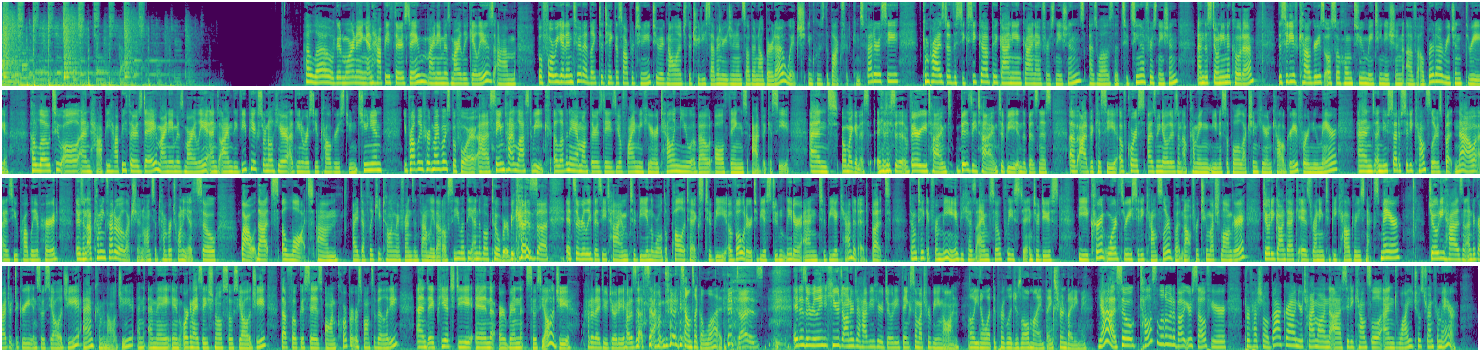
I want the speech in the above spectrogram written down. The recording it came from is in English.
Hello, good morning, and happy Thursday. My name is Marley Gillies. Um, before we get into it, I'd like to take this opportunity to acknowledge the Treaty 7 region in southern Alberta, which includes the Blackfoot Confederacy, comprised of the Siksika, Piikani, and Kainai First Nations, as well as the Tsuut'ina First Nation and the Stoney Nakoda. The city of Calgary is also home to Métis Nation of Alberta, Region 3. Hello to all and happy, happy Thursday. My name is Marley and I'm the VP External here at the University of Calgary Students Union. You probably have heard my voice before. Uh, same time last week, 11 a.m. on Thursdays, you'll find me here telling you about all things advocacy. And oh my goodness, it is a very timed, busy time to be in the business of advocacy. Of course, as we know, there's an upcoming municipal election here in Calgary for a new mayor and a new set of city councilors. But now, as you probably have heard, there's an upcoming federal election on September 20th. So, wow, that's a lot. Um, I definitely keep telling my friends and family that I'll see you at the end of October because uh, it's a really busy time to be in the world of politics, to be a voter, to be a student leader, and to be a candidate. But don't take it from me because I am so pleased to introduce the current Ward 3 City Councillor, but not for too much longer. Jyoti Gondek is running to be Calgary's next mayor. Jody has an undergraduate degree in sociology and criminology, an MA in organizational sociology that focuses on corporate responsibility, and a PhD in urban sociology. How did I do, Jyoti? How does that sound? It sounds like a lot. it does. It is a really huge honor to have you here, Jyoti. Thanks so much for being on. Oh, you know what? The privilege is all mine. Thanks for inviting me. Yeah. So tell us a little bit about yourself, your professional background, your time on uh, city council, and why you chose to run for mayor.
